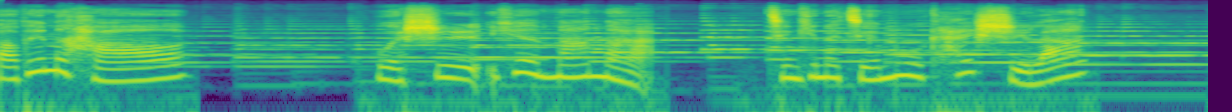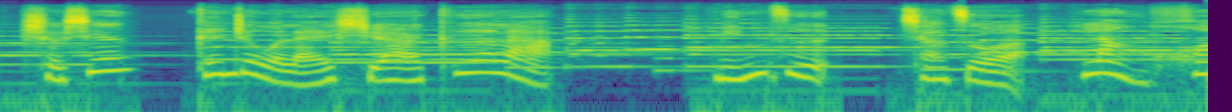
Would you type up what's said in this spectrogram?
宝贝们好，我是月妈妈。今天的节目开始啦，首先跟着我来学儿歌啦，名字叫做《浪花》。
